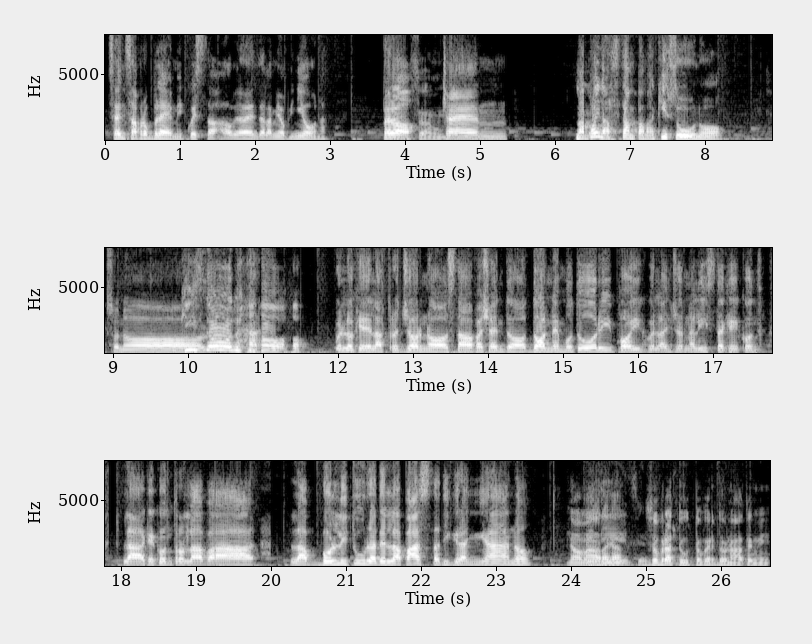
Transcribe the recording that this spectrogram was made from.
senza problemi. Questa, ovviamente, è la mia opinione. Però, cioè, problema. mh, Ma poi la stampa, ma chi sono? sono Chi sono? quello che l'altro giorno stava facendo donne e motori, poi quella il giornalista che, con- la- che controllava la bollitura della pasta di Gragnano. No, ma Quindi- ragazzi. soprattutto, perdonatemi,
